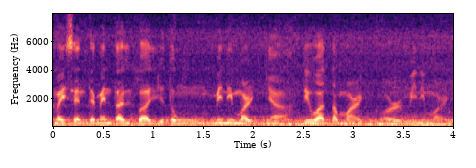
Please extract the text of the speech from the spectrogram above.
May sentimental value tong mini mart niya. Diwata Mark or mini mart.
